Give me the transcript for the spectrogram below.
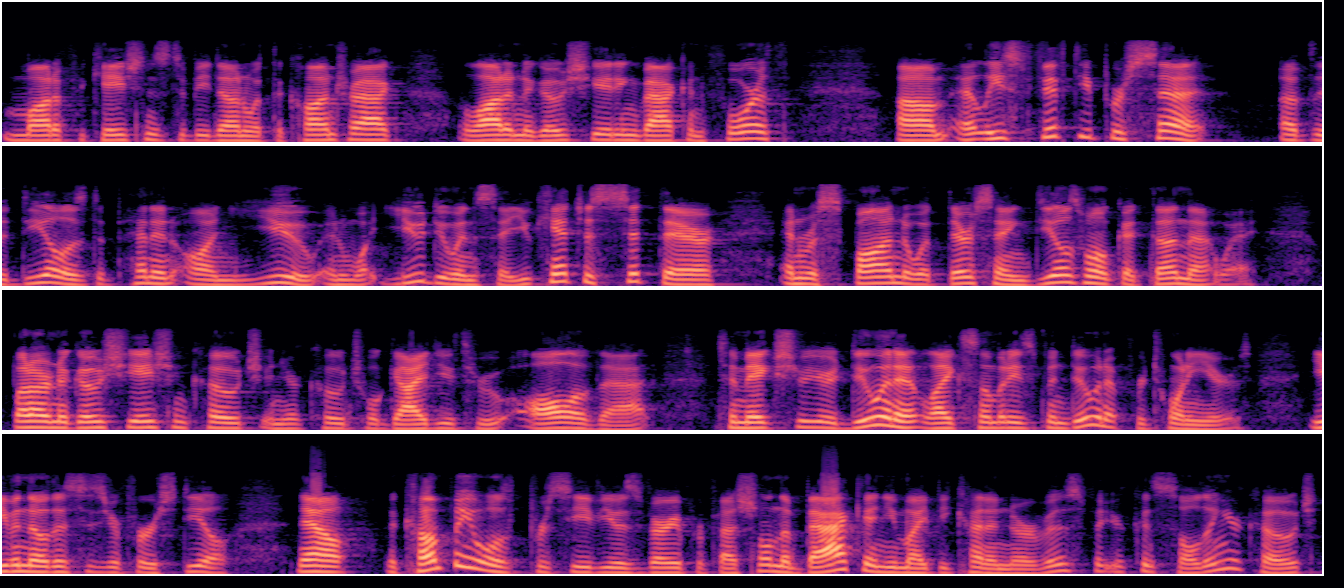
modifications to be done with the contract, a lot of negotiating back and forth. Um, at least 50% of the deal is dependent on you and what you do and say. You can't just sit there and respond to what they're saying. Deals won't get done that way. But our negotiation coach and your coach will guide you through all of that to make sure you're doing it like somebody's been doing it for 20 years, even though this is your first deal. Now, the company will perceive you as very professional. In the back end, you might be kind of nervous, but you're consulting your coach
